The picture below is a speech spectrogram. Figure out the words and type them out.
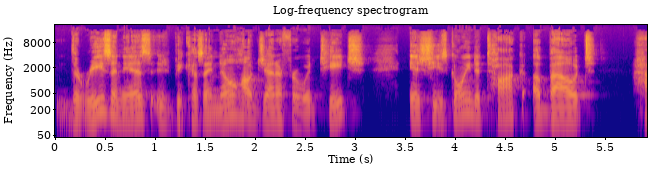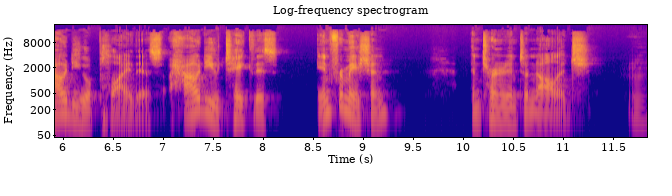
the reason is, is because i know how jennifer would teach is she's going to talk about how do you apply this? How do you take this information and turn it into knowledge. Mm.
